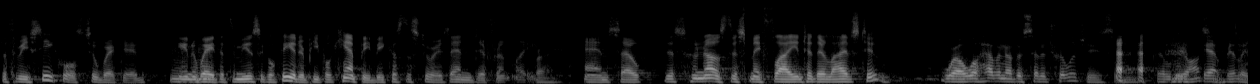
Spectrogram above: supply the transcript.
the three sequels to Wicked in a way that the musical theater people can't be because the stories end differently. Right. And so this, who knows, this may fly into their lives too. Well, we'll have another set of trilogies. That'll be awesome. Yeah, really.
